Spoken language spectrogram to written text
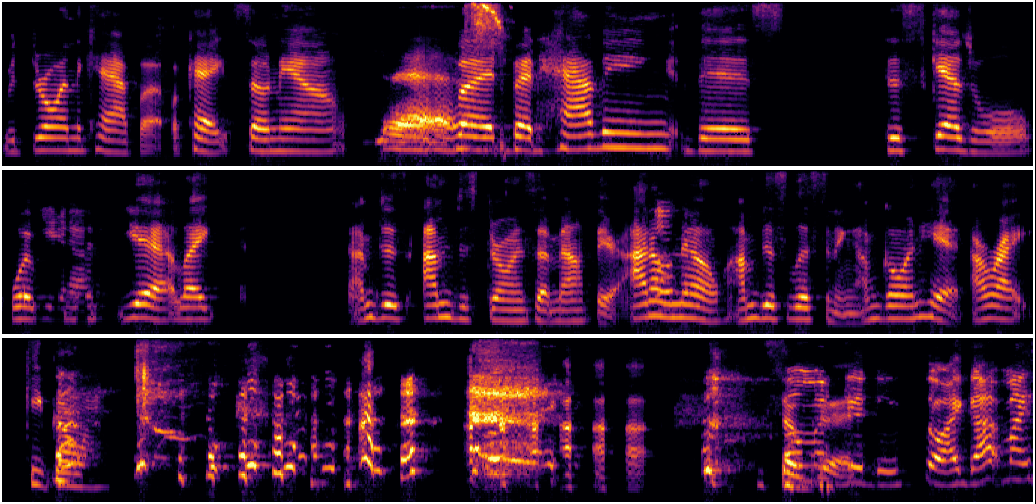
We're throwing the cap up. Okay, so now, yes. but but having this this schedule, what? Yeah, what, yeah like I'm just I'm just throwing something out there. I don't okay. know. I'm just listening. I'm going ahead. All right, keep going. so oh my good. goodness. So I got my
